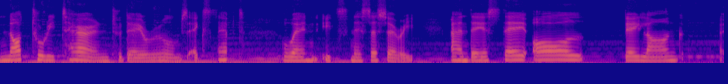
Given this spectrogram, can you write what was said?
not to return to their rooms except when it's necessary. And they stay all day long uh,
